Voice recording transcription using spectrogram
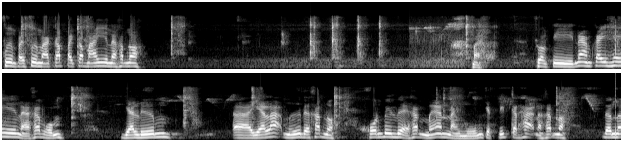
ฟื้นไปฟื้นมากลับไปกลับมาอย่างนี้นะครับเนาะมาช่วงตีน้ำใกล้แห้งนี่นะครับผม อย่าลืมอ่าอย่าละมือเด้อครับเนาะคนไปเรื่อยครับไม่งั้นหนังหมูมันจะติดกระทะนะครับเนาะแล้วน้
